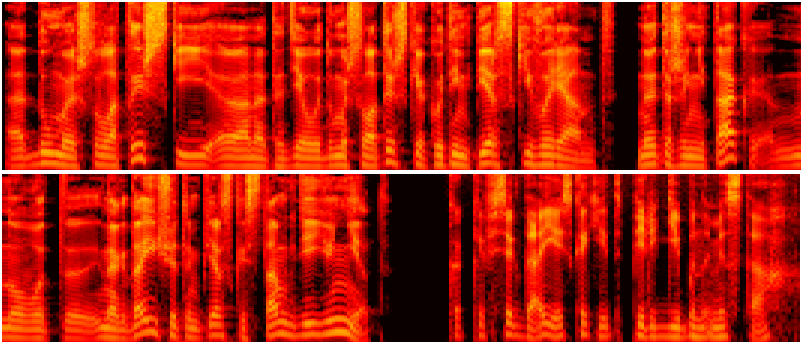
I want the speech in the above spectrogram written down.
а думая, что латышский, э, она это делает, думает, что латышский какой-то имперский вариант. Но это же не так, но вот э, иногда ищут имперскость там, где ее нет. Как и всегда, есть какие-то перегибы на местах.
